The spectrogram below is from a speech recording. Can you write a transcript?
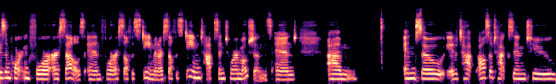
is important for ourselves and for our self-esteem and our self-esteem taps into our emotions. And um, and so it also taps into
